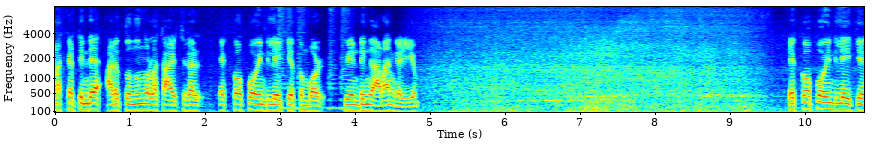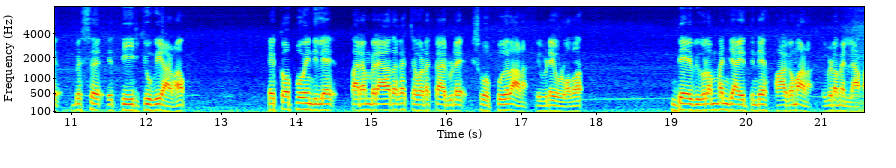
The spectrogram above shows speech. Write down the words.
അണക്കെട്ടിന്റെ അടുത്തു നിന്നുള്ള കാഴ്ചകൾ എക്കോ പോയിന്റിലേക്ക് എത്തുമ്പോൾ വീണ്ടും കാണാൻ കഴിയും. എക്കോ പോയിന്റിലേക്ക് ബസ് എത്തിയിരിക്കുകയാണ്. എക്കോ പോയിന്റിലെ പരമ്പരാഗത കച്ചവടക്കാരുടെ ഷോപ്പുകളാണ് ഇവിടെയുള്ളത്. ദേവികുളം പഞ്ചായത്തിന്റെ ഭാഗമാണ് ഇവിടമെല്ലാം.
